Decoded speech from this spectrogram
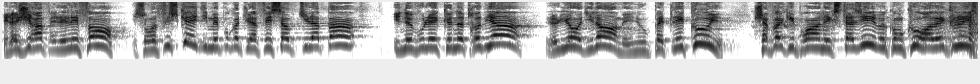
Et la girafe et l'éléphant, ils sont offusqués. Il dit, mais pourquoi tu as fait ça au petit lapin? Il ne voulait que notre bien. Le lion, il dit, non, mais il nous pète les couilles. Chaque fois qu'il prend un ecstasy, il veut qu'on court avec lui.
